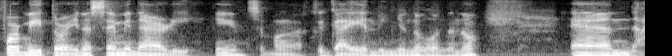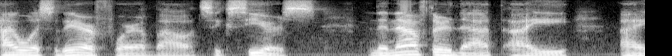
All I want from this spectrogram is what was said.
formator in a seminary. Yun, sa mga kagaya ninyo noon. Ano? And I was there for about six years. And then after that, I I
